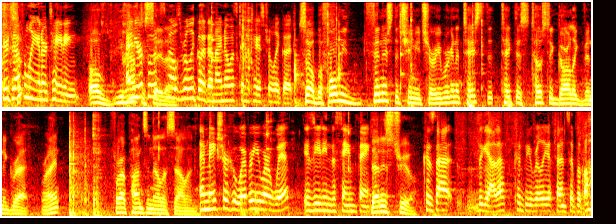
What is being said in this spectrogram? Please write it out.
You're definitely entertaining. oh, you have to do that. And your to food smells really good, and I know it's going to taste really good. So before we finish the chimichurri, we're going to taste the, take this toasted garlic vinaigrette, right, for our panzanella salad. And make sure whoever you are with is eating the same thing. That is true. Because that, yeah, that could be really offensive with all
